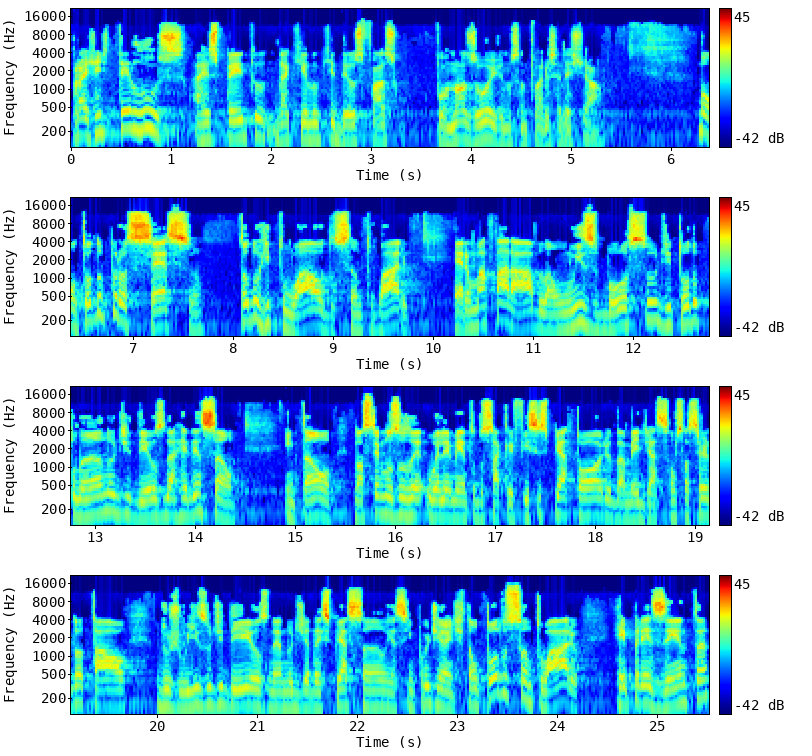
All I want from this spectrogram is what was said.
para a gente ter luz a respeito daquilo que Deus faz por nós hoje no Santuário Celestial. Bom, todo o processo, todo o ritual do santuário era uma parábola, um esboço de todo o plano de Deus da redenção. Então, nós temos o, elemento do sacrifício expiatório, da mediação sacerdotal, do juízo de Deus né, no dia da expiação e assim por diante. Então, todo o santuário representa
